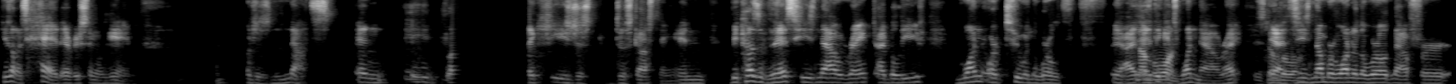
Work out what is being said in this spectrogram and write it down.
He's on his head every single game, which is nuts. And he, like he's just disgusting. And because of this, he's now ranked, I believe, one or two in the world. I, I think it's one. one now, right? He's yeah, one. he's number one in the world now for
